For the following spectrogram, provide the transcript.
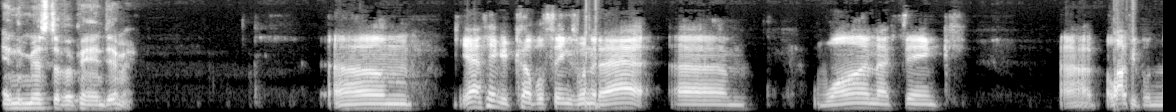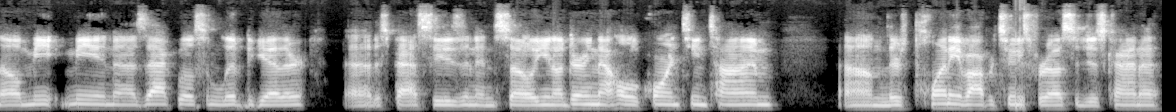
in the midst of a pandemic? Um, yeah, I think a couple things went into that. Um, one, I think uh, a lot of people know me. Me and uh, Zach Wilson lived together uh, this past season, and so you know during that whole quarantine time, um, there's plenty of opportunities for us to just kind of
